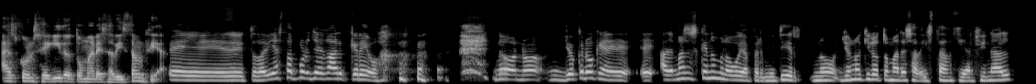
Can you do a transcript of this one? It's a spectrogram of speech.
has conseguido tomar esa distancia? todavía está por llegar, creo. no, no, yo creo que, eh, además es que no me lo voy a permitir, no, yo no quiero tomar esa distancia. Al final,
